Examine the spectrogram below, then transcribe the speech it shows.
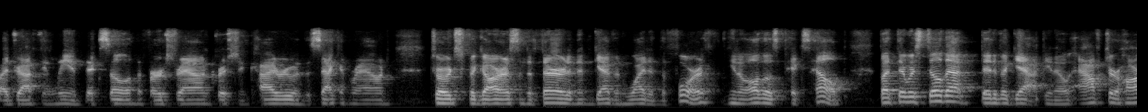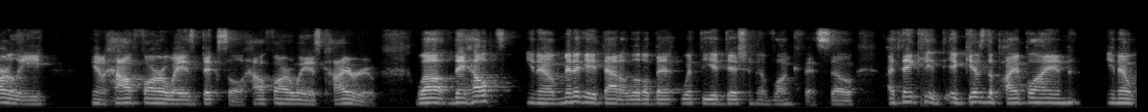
by drafting Lian Bichsel in the first round, Christian Kyrou in the second round, George Fagaris in the third, and then Gavin White in the fourth. You know, all those picks help, but there was still that bit of a gap. You know, after Harley, you know, how far away is Bichsel? How far away is Kyrou? Well, they helped, you know, mitigate that a little bit with the addition of Lundkvist. So I think it, it gives the pipeline you know,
